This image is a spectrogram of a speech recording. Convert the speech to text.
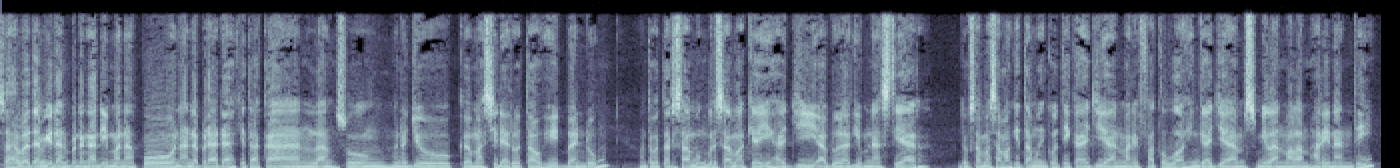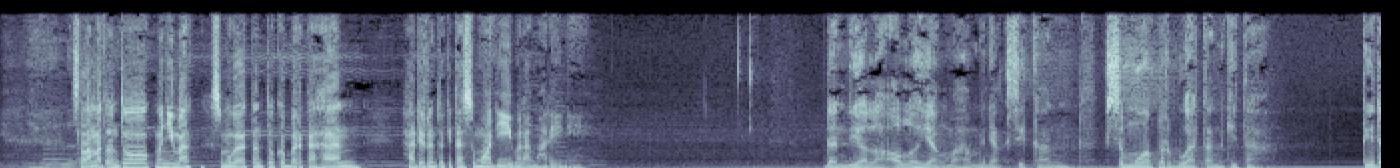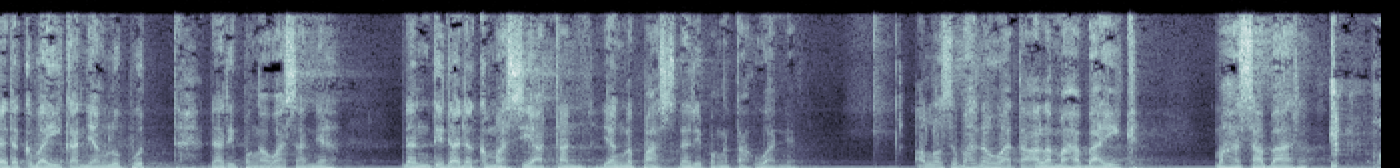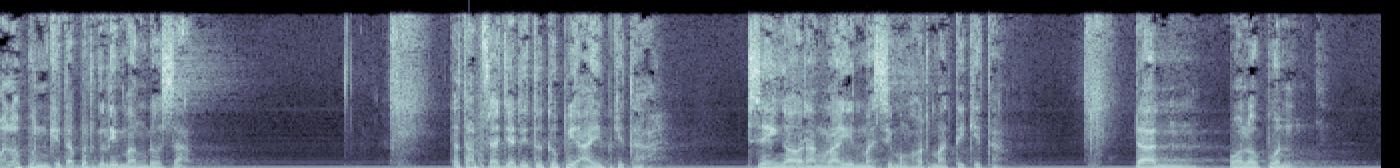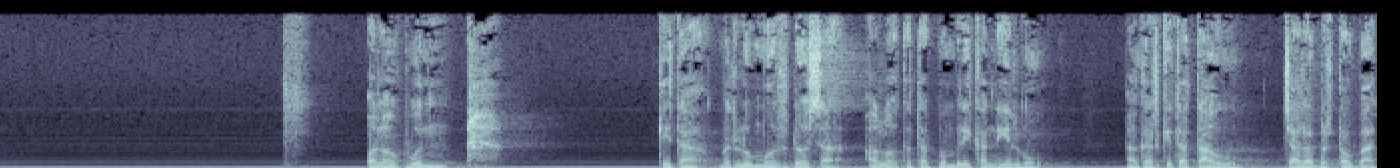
Sahabat MG dan pendengar di mana pun Anda berada, kita akan langsung menuju ke Masjid Darut Tauhid Bandung untuk tersambung bersama Kiai Haji Abdul Hakim Nastiar untuk sama-sama kita mengikuti kajian Marifatullah hingga jam 9 malam hari nanti. Selamat untuk menyimak, semoga tentu keberkahan hadir untuk kita semua di malam hari ini. Dan dialah Allah yang maha menyaksikan semua perbuatan kita. Tidak ada kebaikan yang luput dari pengawasannya dan tidak ada kemaksiatan yang lepas dari pengetahuannya. Allah Subhanahu wa taala Maha baik, Maha sabar walaupun kita bergelimang dosa. Tetap saja ditutupi aib kita sehingga orang lain masih menghormati kita. Dan walaupun Walaupun kita berlumur dosa, Allah tetap memberikan ilmu agar kita tahu cara bertobat.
